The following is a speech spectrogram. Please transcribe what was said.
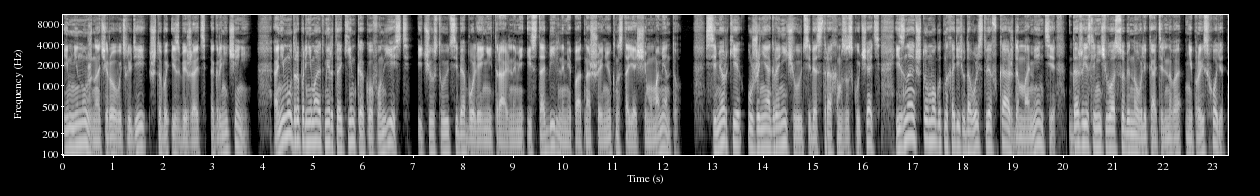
Им не нужно очаровывать людей, чтобы избежать ограничений. Они мудро принимают мир таким, каков он есть, и чувствуют себя более нейтральными и стабильными по отношению к настоящему моменту. Семерки уже не ограничивают себя страхом заскучать и знают, что могут находить удовольствие в каждом моменте, даже если ничего особенно увлекательного не происходит.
